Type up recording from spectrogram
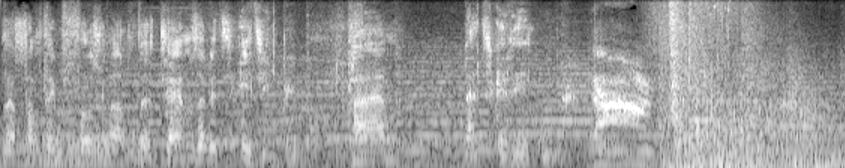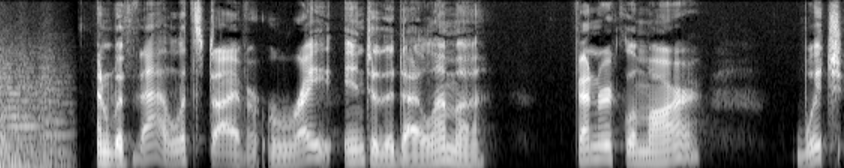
There's something frozen out of the Thames and it's eating people. Plan, let's get eaten. And with that, let's dive right into the dilemma. Fenric Lamar, which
